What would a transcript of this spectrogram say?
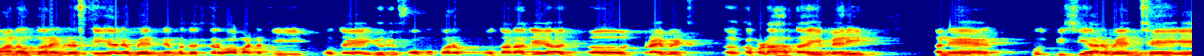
માનવતાની દ્રષ્ટિએ અને બેનને મદદ કરવા માટેથી પોતે યુનિફોર્મ ઉપર પોતાના જે પ્રાઇવેટ કપડાં હતા એ પહેરી અને પીસીઆર બેન છે એ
